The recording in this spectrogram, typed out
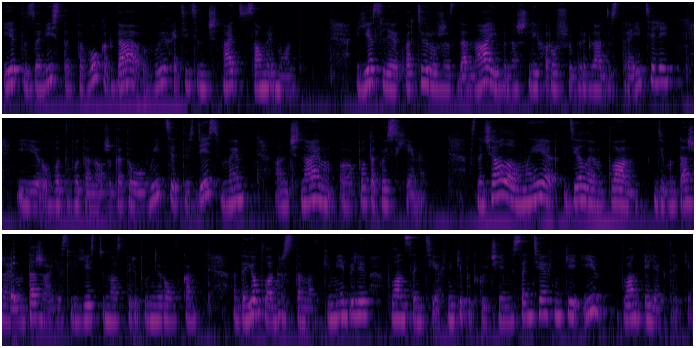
И это зависит от того, когда вы хотите начинать сам ремонт. Если квартира уже сдана, и вы нашли хорошую бригаду строителей, и вот-вот она уже готова выйти, то здесь мы а, начинаем э, по такой схеме. Сначала мы делаем план демонтажа и монтажа, если есть у нас перепланировка. Даем план расстановки мебели, план сантехники, подключения сантехники и план электрики.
